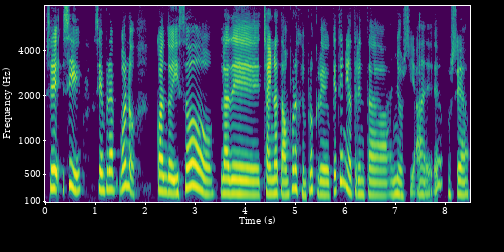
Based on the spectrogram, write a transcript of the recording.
Sí, sí, siempre, bueno, cuando hizo la de Chinatown, por ejemplo, creo que tenía 30 años ya, ¿eh? O sea,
